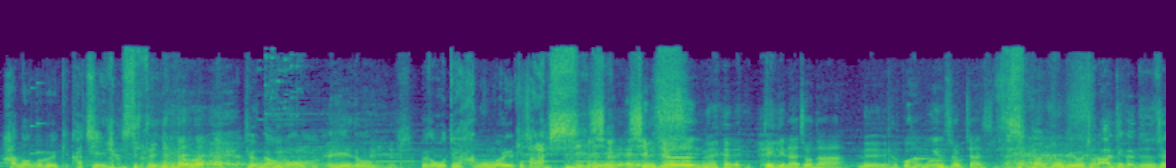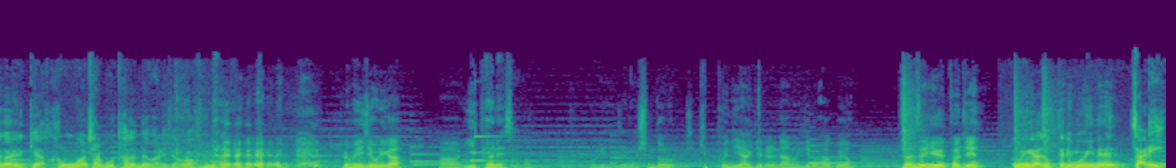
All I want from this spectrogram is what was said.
한 언어로 이렇게 같이 얘기할 수 있다는 게 너무 저는 너무 이게 너무 그래서 어떻게 한국말 이렇게 잘하시지? 심지어는 대기나 저나 네. 결코 한국인스럽지 않습니다. 아, 그러게요. 저는 아직까지도 제가 이렇게 한국말 잘 못하는데 말이죠. 그러면 이제 우리가 어, 2편에서 우리 이제 더 심도 깊은 이야기를 나누기로 하고요. 전 세계에 흩어진 우리 가족들이 모이는 자리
